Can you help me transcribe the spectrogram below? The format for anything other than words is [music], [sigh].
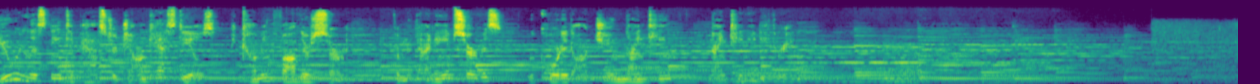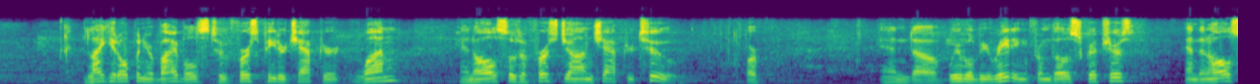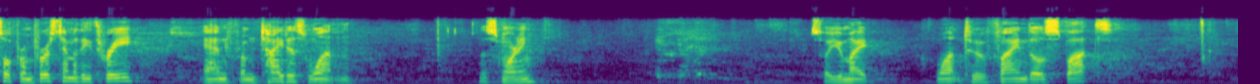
You are listening to Pastor John Castile's Becoming Father sermon from the 9 a.m. service recorded on June 19, 1983. I'd like you to open your Bibles to 1 Peter chapter 1 and also to 1 John chapter 2. Or, and uh, we will be reading from those scriptures and then also from 1 Timothy 3 and from Titus 1 this morning. So you might want to find those spots.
